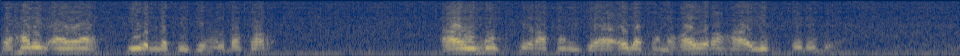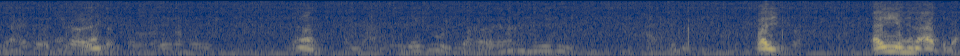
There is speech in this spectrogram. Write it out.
فهل الآيات هي التي فيها البصر؟ أو مبصرة جاعلة غيرها يبصر بها. ها؟ طيب أيهن أبلغ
